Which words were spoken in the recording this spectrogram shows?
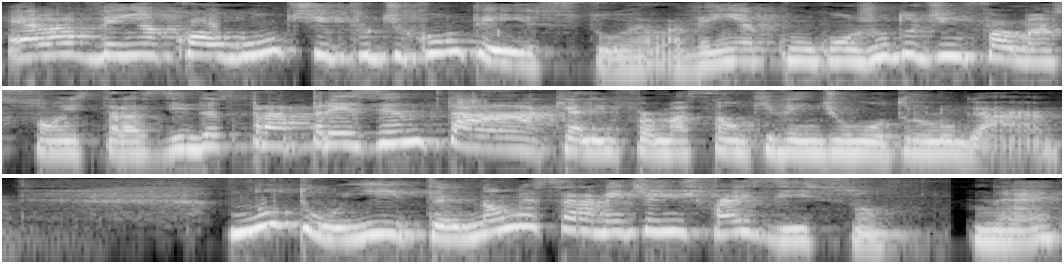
ela venha com algum tipo de contexto, ela venha com um conjunto de informações trazidas para apresentar aquela informação que vem de um outro lugar. No Twitter, não necessariamente a gente faz isso, né?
